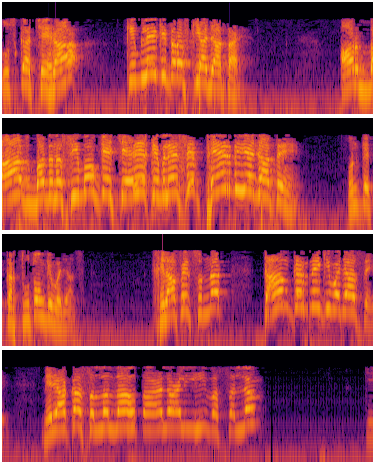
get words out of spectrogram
تو اس کا چہرہ قبلے کی طرف کیا جاتا ہے اور بعض بد نصیبوں کے چہرے قبلے سے پھیر دیے جاتے ہیں ان کے کرتوتوں کی وجہ سے، خلاف سنت کام کرنے کی وجہ سے۔ میرے آقا صلی اللہ تعالی علیہ وسلم کی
